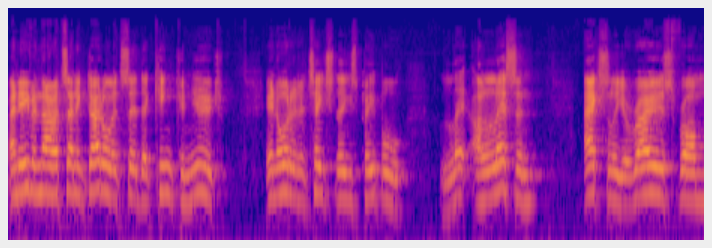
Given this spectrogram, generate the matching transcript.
And even though it's anecdotal, it said that King Canute in order to teach these people a lesson, actually arose from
